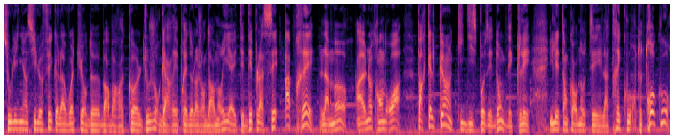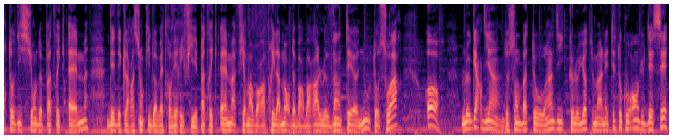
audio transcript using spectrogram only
souligne ainsi le fait que la voiture de Barbara Cole, toujours garée près de la gendarmerie, a été déplacée après la mort à un autre endroit par quelqu'un qui disposait donc des clés. Il est encore noté la très courte, trop courte audition de Patrick M, des déclarations qui doivent être vérifiées. Patrick M affirme avoir appris la mort de Barbara le 21 août au soir Or, le gardien de son bateau indique que le yachtman était au courant du décès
